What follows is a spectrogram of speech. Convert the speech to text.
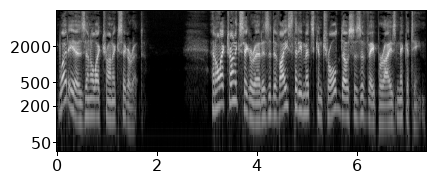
What is an electronic cigarette? An electronic cigarette is a device that emits controlled doses of vaporized nicotine.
